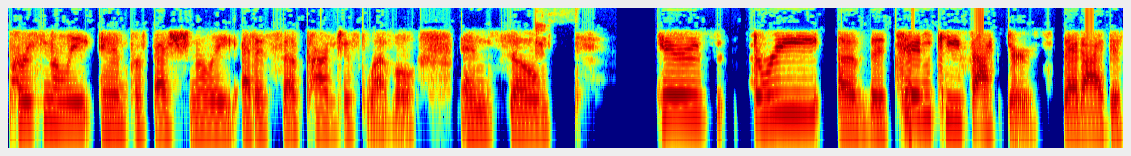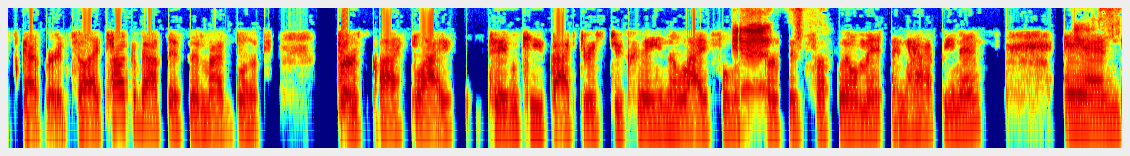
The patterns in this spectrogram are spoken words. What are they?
personally and professionally at a subconscious level. And so here's three of the 10 key factors that I discovered. So I talk about this in my book, First Class Life 10 Key Factors to Creating a Life Full yes. of Purpose, Fulfillment, and Happiness. And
